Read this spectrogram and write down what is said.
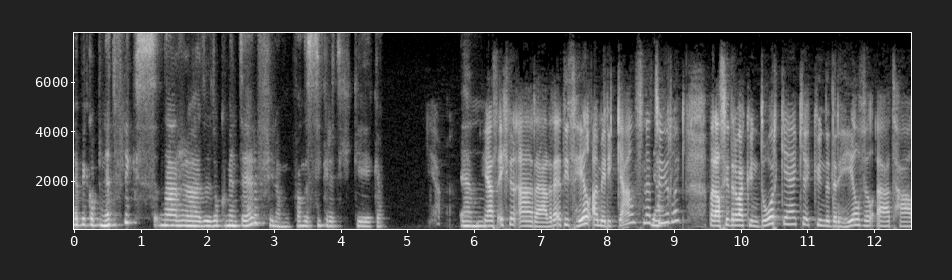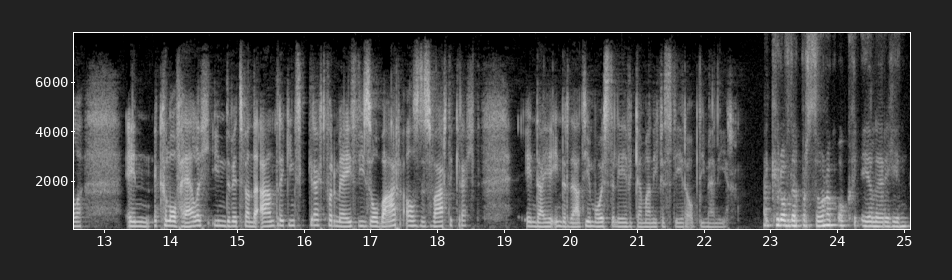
heb ik op Netflix naar eh, de documentairefilm van The Secret gekeken. En... Ja, dat is echt een aanrader. Hè. Het is heel Amerikaans natuurlijk, maar als je er wat kunt doorkijken, kun je er heel veel uithalen. En ik geloof heilig in de wet van de aantrekkingskracht. Voor mij is die zo waar als de zwaartekracht. En dat je inderdaad je mooiste leven kan manifesteren op die manier. Ik geloof daar persoonlijk ook heel erg in.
